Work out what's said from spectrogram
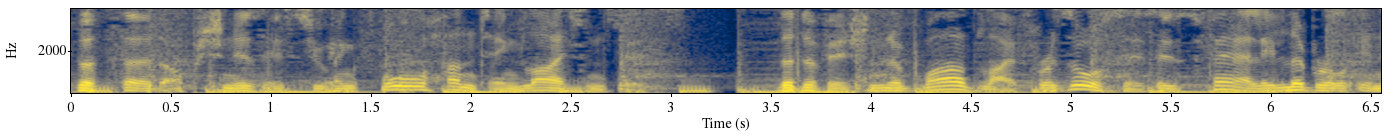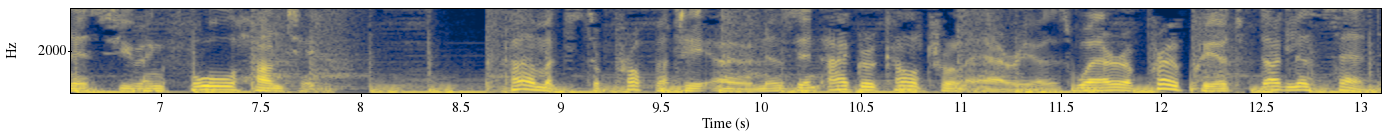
The third option is issuing fall hunting licenses. The Division of Wildlife Resources is fairly liberal in issuing fall hunting permits to property owners in agricultural areas where appropriate, Douglas said.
